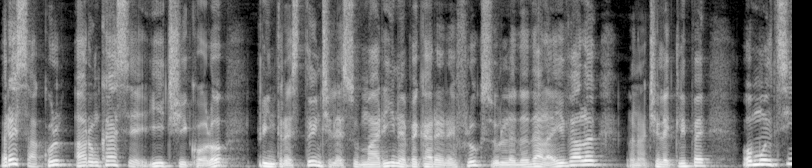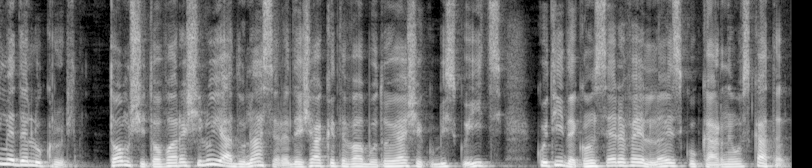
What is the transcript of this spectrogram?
Resacul aruncase aici și colo, printre stâncile submarine pe care refluxul le dădea la iveală, în acele clipe, o mulțime de lucruri. Tom și tovarășii lui adunaseră deja câteva butoiașe cu biscuiți, cutii de conserve, lăzi cu carne uscată.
